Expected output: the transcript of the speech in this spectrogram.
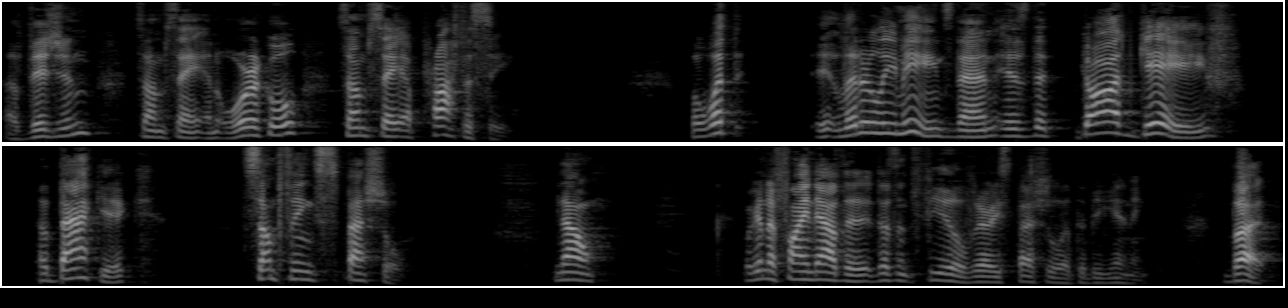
a vision, some say an oracle, some say a prophecy. But what it literally means then is that God gave Habakkuk something special. Now, we're going to find out that it doesn't feel very special at the beginning. But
